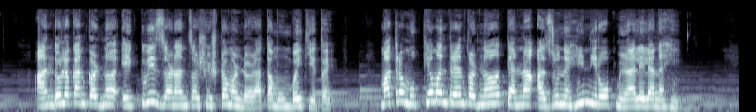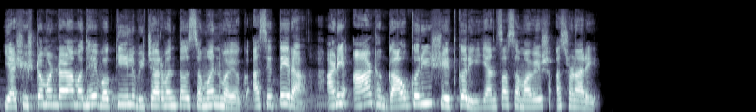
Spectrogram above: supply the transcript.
आंदोलकांकडनं एकवीस जणांचं शिष्टमंडळ आता मुंबईत येत आहे मात्र मुख्यमंत्र्यांकडनं त्यांना अजूनही निरोप मिळालेला नाही. या शिष्टमंडळामध्ये वकील विचारवंत समन्वयक असे तेरा आणि आठ गावकरी शेतकरी यांचा समावेश असणार आहे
